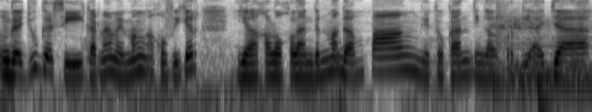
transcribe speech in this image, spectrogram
enggak juga sih karena memang aku pikir ya kalau ke London mah gampang gitu kan tinggal pergi aja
